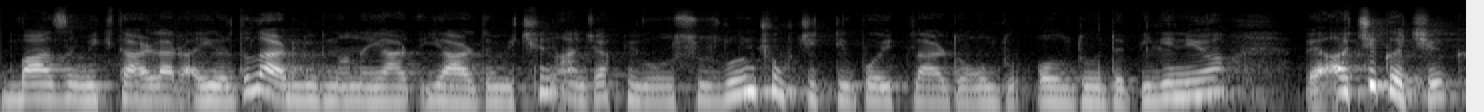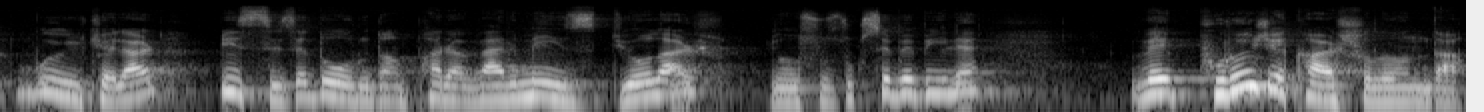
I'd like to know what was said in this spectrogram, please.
bazı miktarlar ayırdılar Lübnan'a yardım için ancak yolsuzluğun çok ciddi boyutlarda olduğu da biliniyor ve açık açık bu ülkeler biz size doğrudan para vermeyiz diyorlar yolsuzluk sebebiyle ve proje karşılığında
